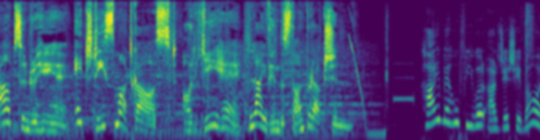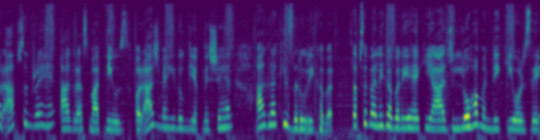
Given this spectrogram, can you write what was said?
आप सुन रहे हैं एच डी स्मार्ट कास्ट और ये है लाइव हिंदुस्तान प्रोडक्शन हाय मैं हूँ फीवर आरजे शेबा और आप सुन रहे हैं आगरा स्मार्ट न्यूज़ और आज मैं ही दूँगी अपने शहर आगरा की ज़रूरी खबर। सबसे पहली खबर ये है कि आज लोहा मंडी की ओर से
